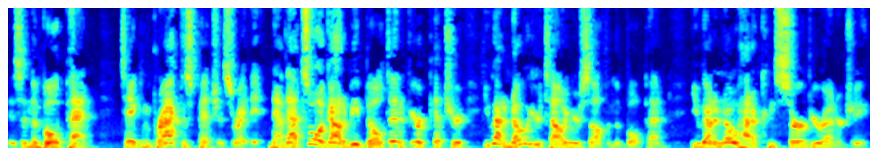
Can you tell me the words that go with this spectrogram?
is in the bullpen taking practice pitches, right? Now that's all got to be built in. If you're a pitcher, you got to know what you're telling yourself in the bullpen. You got to know how to conserve your energy.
